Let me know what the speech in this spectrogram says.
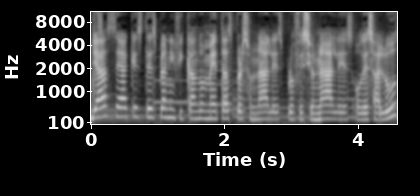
Ya sea que estés planificando metas personales, profesionales o de salud,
